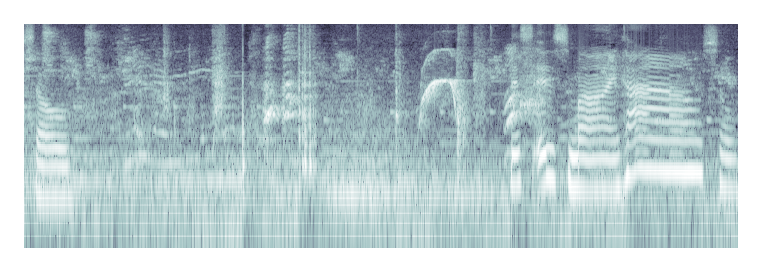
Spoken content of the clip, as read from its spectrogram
So this is my house. So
